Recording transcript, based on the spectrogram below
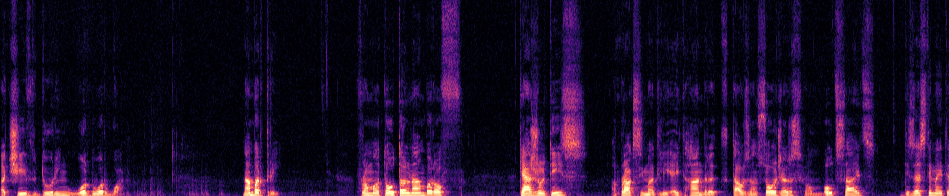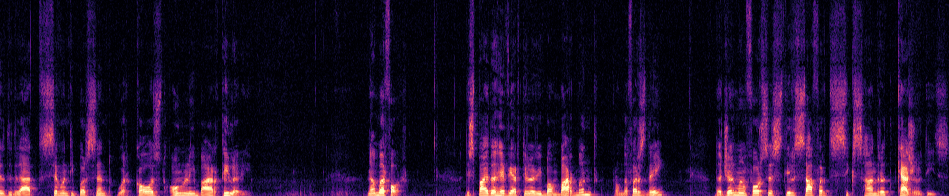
achieved during World War I. Number 3. From a total number of casualties approximately 800,000 soldiers from both sides, it is estimated that 70% were caused only by artillery. Number 4. Despite the heavy artillery bombardment from the first day, the German forces still suffered 600 casualties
